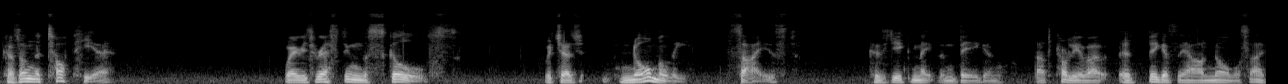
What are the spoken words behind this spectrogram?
because on the top here, where he's resting the skulls, which are normally sized, because you can make them big, and that's probably about as big as they are normal size,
